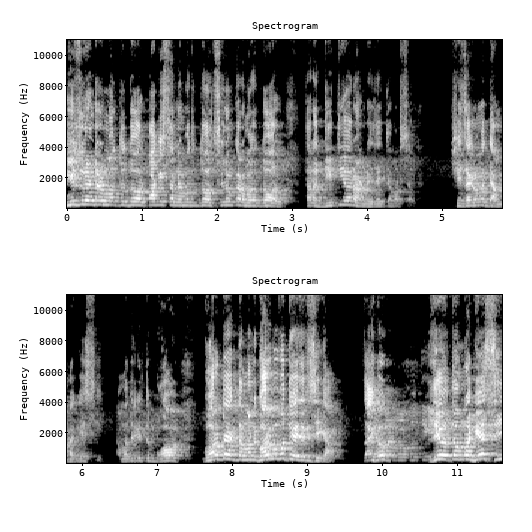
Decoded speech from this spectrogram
নিউজিল্যান্ডের মতো দল, পাকিস্তানের মতো দল, শ্রীলঙ্কার মতো দল, তারা দ্বিতীয় রাউন্ডে যাইতে পারছে না। সেই জায়গার মধ্যে আমরা গেছি। আমাদের কিন্তু গর্বে একদম মানে গর্ভবতী হয়ে যেতেছি গা। যাই হোক যেহেতু আমরা গেছি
